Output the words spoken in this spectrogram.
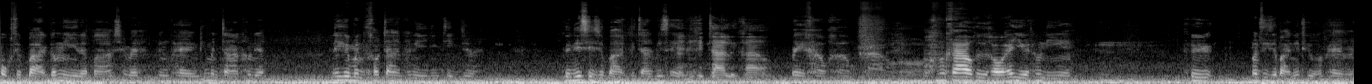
หกสิบาทก็มีนะป้าใช่ไหมแพงๆที่มันจานเท่าเนี้ย นี่คือมันเขาจานเท่านี้จริงๆใช่ไหมคือนี่สี่สิบาทคือจานพิเศษอันนี้คือจานหรือข้าวไม่ข้าวข้าวข้าวอ๋ออ๋อข้าวคือเขาให้เยอะเท่านี้ไงอืมคือมันสี่สิบาทนี่ถือว่าแพงไหม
